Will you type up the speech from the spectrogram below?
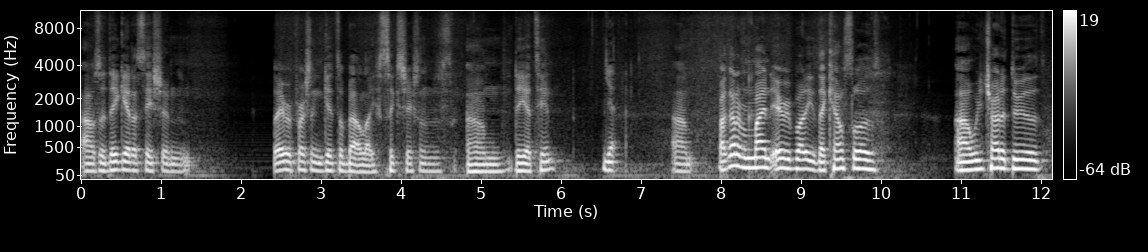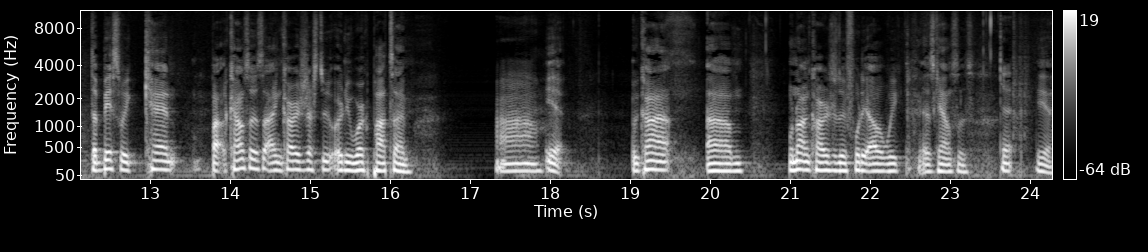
Uh, so they get a session. Every person gets about like six sessions. Um, they attend. Yep. Um, but I gotta remind everybody that counselors, uh, we try to do the best we can. But counselors are encouraged us to only work part time. Ah. Yeah, we can't. Um, we're not encouraged to do forty hour week as counselors. Yeah. Yeah.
